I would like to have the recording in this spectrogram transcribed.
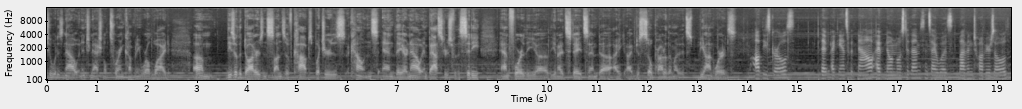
to what is now an international touring company worldwide. Um, these are the daughters and sons of cops, butchers, accountants, and they are now ambassadors for the city and for the, uh, the United States. And uh, I, I'm just so proud of them, it's beyond words. All these girls that I dance with now, I've known most of them since I was 11, 12 years old.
